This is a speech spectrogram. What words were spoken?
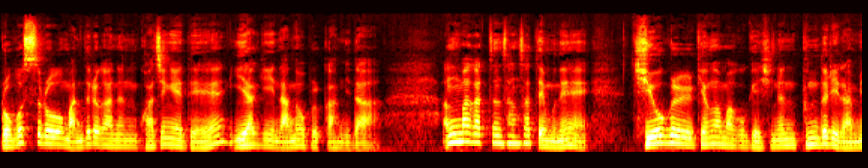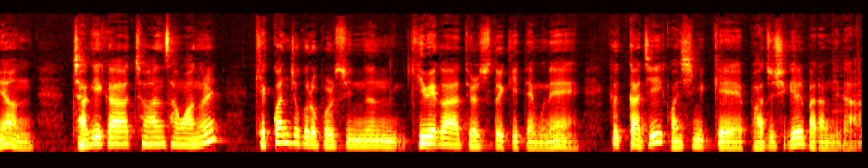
로봇으로 만들어가는 과정에 대해 이야기 나눠볼까 합니다. 악마 같은 상사 때문에 지옥을 경험하고 계시는 분들이라면 자기가 처한 상황을 객관적으로 볼 수 있는 기회가 될 수도 있기 때문에 끝까지 관심 있게 봐주시길 바랍니다.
